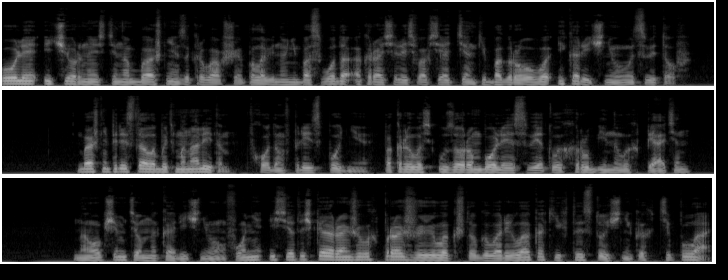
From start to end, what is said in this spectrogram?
Поле и черная стена башни, закрывавшая половину небосвода, окрасились во все оттенки багрового и коричневого цветов. Башня перестала быть монолитом, входом в преисподнюю, покрылась узором более светлых рубиновых пятен на общем темно-коричневом фоне и сеточкой оранжевых прожилок, что говорило о каких-то источниках тепла.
